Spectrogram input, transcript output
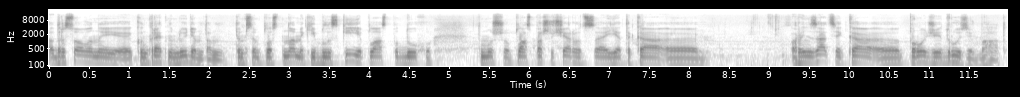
адресований конкретним людям, там тим самим пластунам, який близький є пласт по духу. Тому що пласт в першу чергу це є така е, організація, яка е, породжує друзів багато.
